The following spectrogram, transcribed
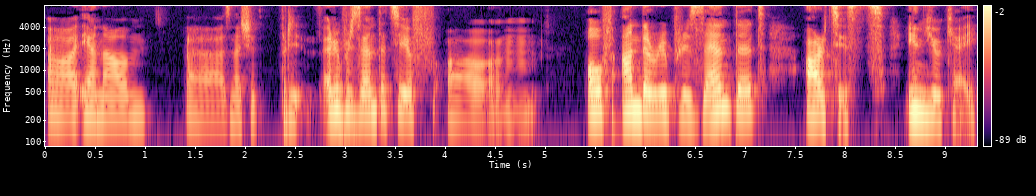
А, и она, значит, при- representative um, of underrepresented artists in UK.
